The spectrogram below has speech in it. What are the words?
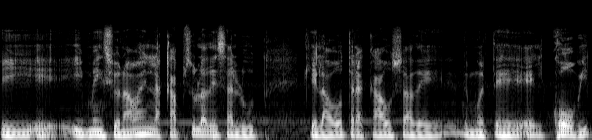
y, eh, y mencionabas en la cápsula de salud que la otra causa de, de muerte es el COVID,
